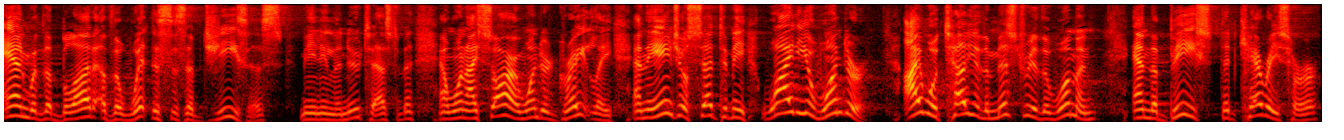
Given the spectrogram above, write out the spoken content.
and with the blood of the witnesses of Jesus, meaning the New Testament. And when I saw her, I wondered greatly. And the angel said to me, Why do you wonder? I will tell you the mystery of the woman and the beast that carries her,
